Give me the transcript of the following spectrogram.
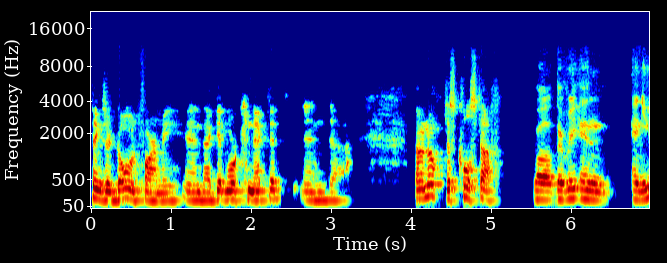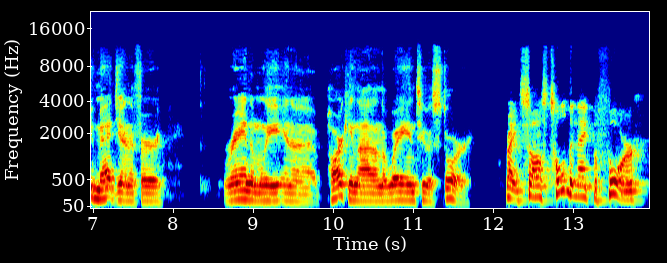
things are going for me, and I get more connected, and uh, I don't know, just cool stuff. well, the re- and and you met Jennifer randomly in a parking lot on the way into a store. Right. So I was told the night before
